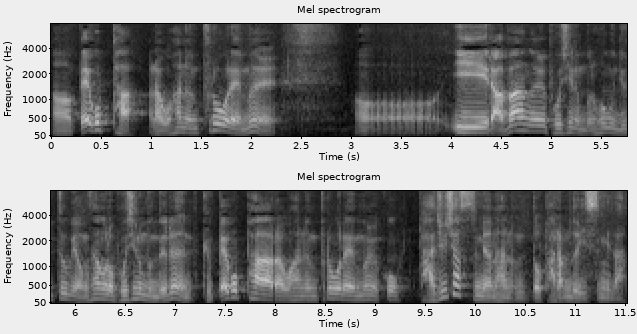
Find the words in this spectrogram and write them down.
어, 빼고파라고 하는 프로그램을 어, 이 라방을 보시는 분 혹은 유튜브 영상으로 보시는 분들은 그 빼고파라고 하는 프로그램을 꼭 봐주셨으면 하는 또 바람도 있습니다.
